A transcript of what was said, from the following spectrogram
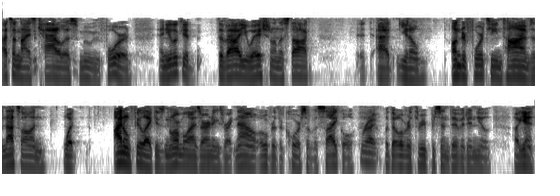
that's a nice catalyst moving forward. And you look at the valuation on the stock at you know under 14 times, and that's on what I don't feel like is normalized earnings right now over the course of a cycle. Right. With the over three percent dividend yield. Again,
